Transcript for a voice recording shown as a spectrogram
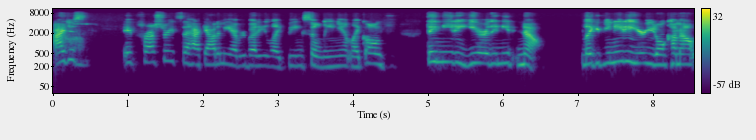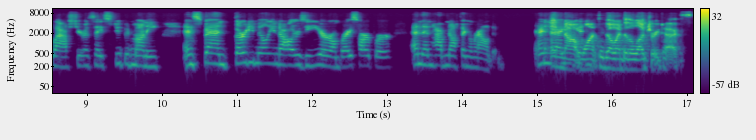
I just it frustrates the heck out of me. Everybody like being so lenient, like oh, they need a year. They need no. Like if you need a year, you don't come out last year and say stupid money and spend thirty million dollars a year on Bryce Harper and then have nothing around him. And, and not get- want to go into the luxury tax.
